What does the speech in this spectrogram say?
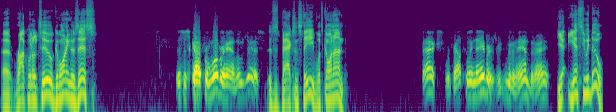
Uh, Rock 102. Good morning. Who's this? This is Scott from Wilbraham. Who's this? This is Bax and Steve. What's going on? Bax. We're practically neighbors. We live in Hampden, right? Yeah, yes, we do.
